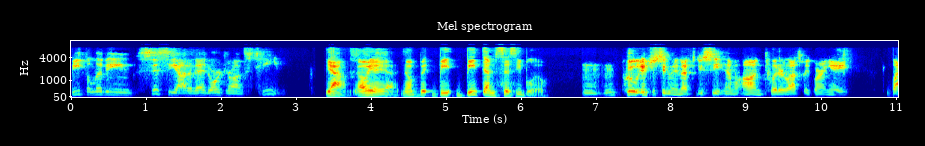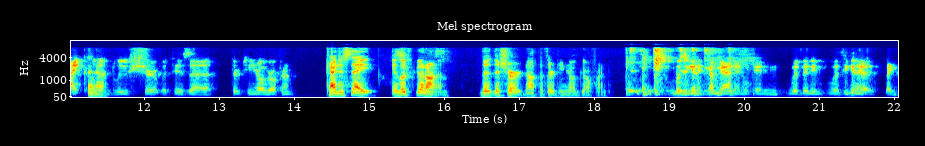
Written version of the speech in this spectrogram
beat the living sissy out of Ed Orgeron's team. Yeah. Oh yeah, yeah. No, beat beat them sissy blue. Mm-hmm. Who, interestingly enough, did you see him on Twitter last week wearing a light colored blue shirt with his uh 13 year old girlfriend? Can I just say it looked good on him? The the shirt, not the 13 year old girlfriend was he going to come down and, and whip any? Was he going to like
